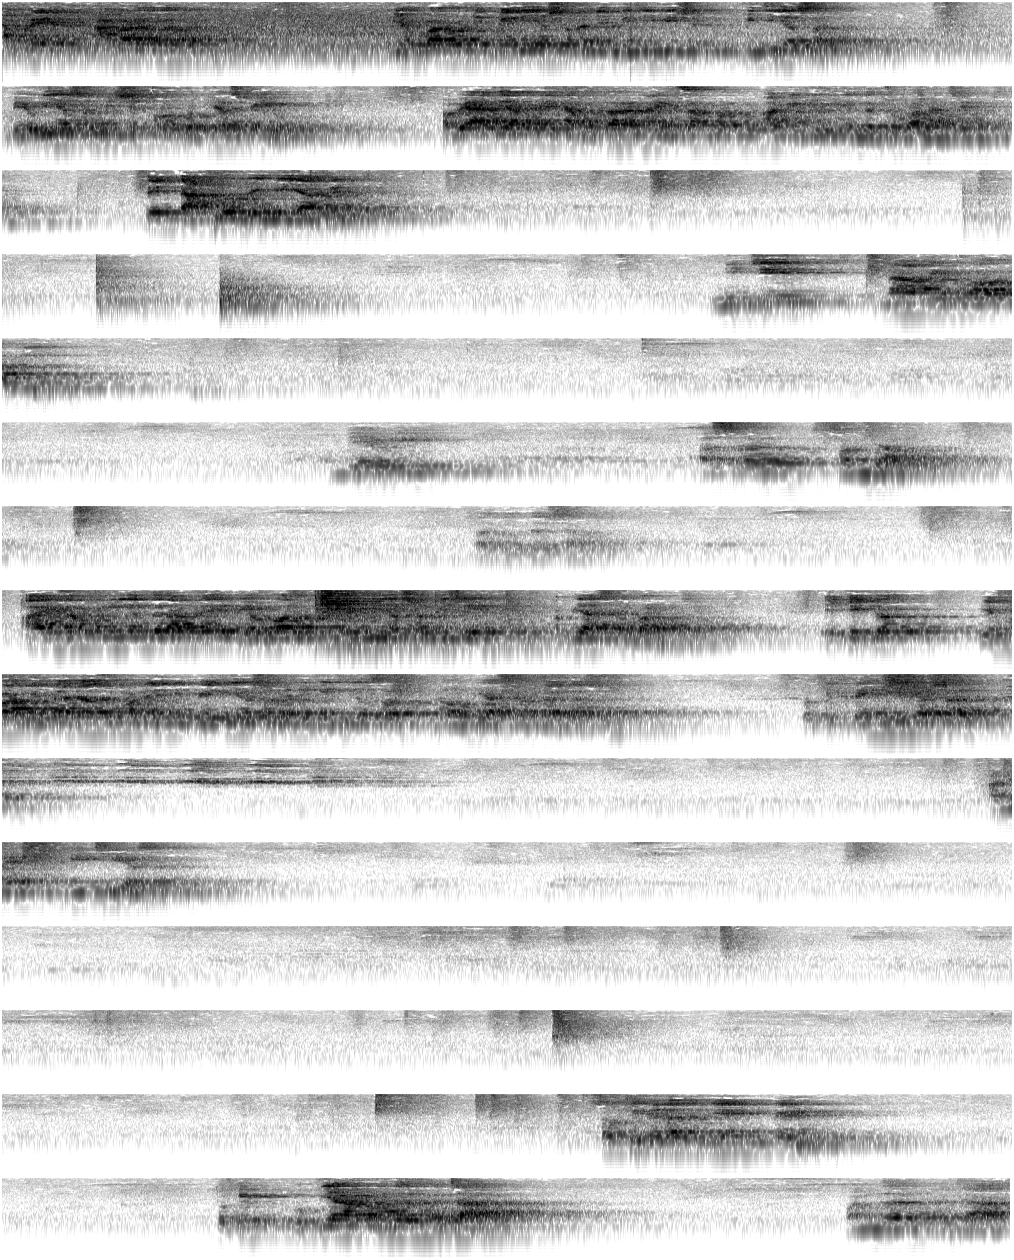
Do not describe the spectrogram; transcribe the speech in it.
આપણે આગળ વ્યવહારોની પહેલી અસર અને બીજી વિશે બીજી અસર. બેવડી અસર વિશે થોડોક અભ્યાસ કર્યો. હવે આજે આપણે એના વધારાના એક્ઝામ્પલ આ વિડીયોની અંદર જોવાના છે. તે દાખલો લઈ લઈએ આપણે. બેવડી અસર સમજાવો અથવા દર્શાવો આ એક્ઝામ્પલની અંદર આપણે વ્યવહારોની બેવડી અસર વિશે અભ્યાસ કરવાનો છે એક એક વ્યવહાર લેતા જશું અને એની પહેલી અસર અને સૌથી પહેલા તો કે પહેલું તો કે રૂપિયા પંદર હજાર પંદર હજાર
